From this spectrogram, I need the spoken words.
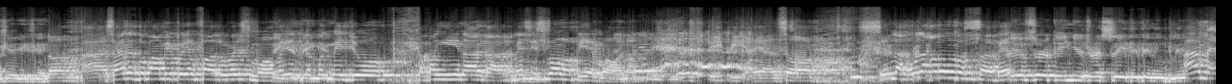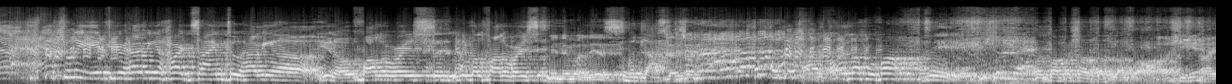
Okay, okay. No? Ah, sana dumami pa yung followers mo. Thank Ngayon you, thank kapag you. medyo kapanghihinaan ka, message mo nga PM mo. No? First TV. Ayan. So, yun lang. Wala ka ba masasabi? Ayun, sir, can you translate it in English? Um, actually, if you're having a hard time to having a, you know, followers, minimal followers, Minimal, yes. Good luck. That's what... um, okay lang po ba? Kasi magpapa-shoutout lang po ako. Oh, sige. Okay.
